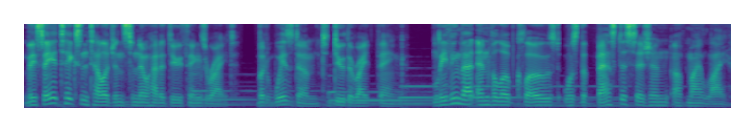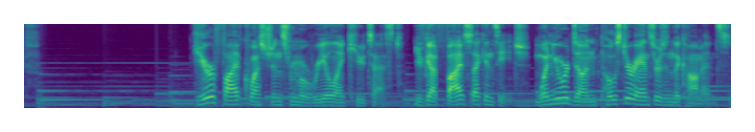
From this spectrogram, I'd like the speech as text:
They say it takes intelligence to know how to do things right, but wisdom to do the right thing. Leaving that envelope closed was the best decision of my life. Here are five questions from a real IQ test. You've got five seconds each. When you are done, post your answers in the comments.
